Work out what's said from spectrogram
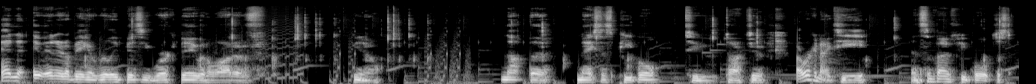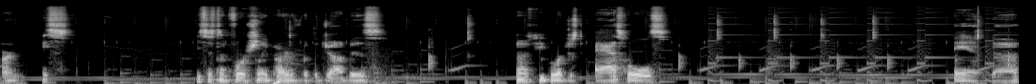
and it ended up being a really busy work day with a lot of, you know, not the nicest people to talk to. I work in IT, and sometimes people just aren't nice. It's just unfortunately part of what the job is. Sometimes people are just assholes and uh,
